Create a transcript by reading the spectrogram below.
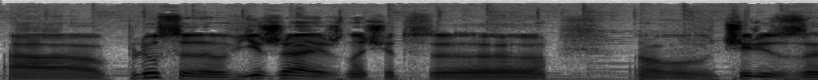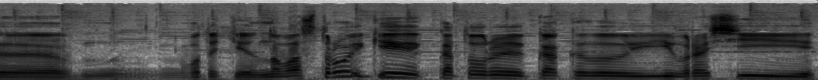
А, плюс э, въезжаешь, значит, э, э, через вот эти новостройки, которые, как и в России,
